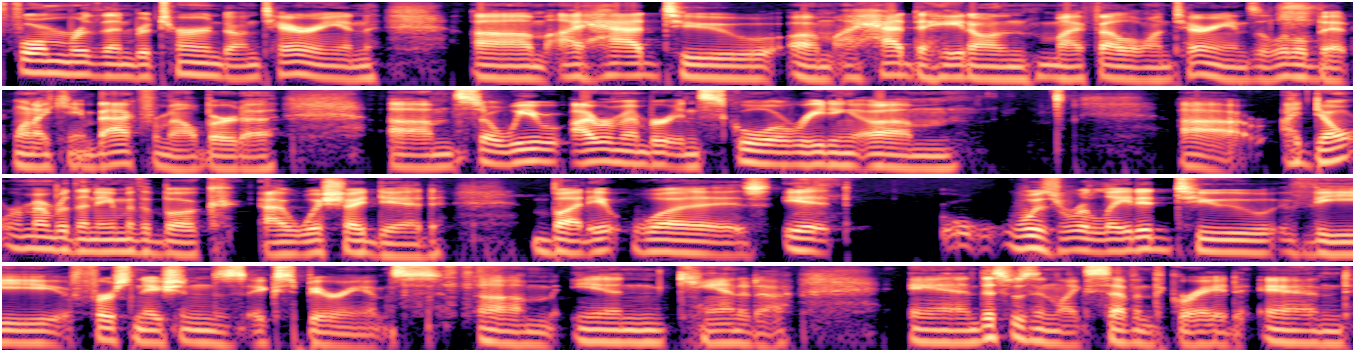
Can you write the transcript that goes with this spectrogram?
former than returned Ontarian, um, I had to um, I had to hate on my fellow Ontarians a little bit when I came back from Alberta. Um, so we I remember in school reading. Um, uh, I don't remember the name of the book. I wish I did, but it was it was related to the First Nations experience um, in Canada, and this was in like seventh grade, and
